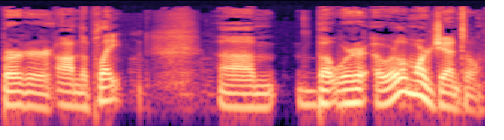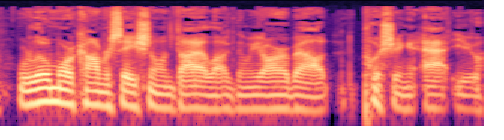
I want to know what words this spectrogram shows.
burger on the plate. Um, but we're we're a little more gentle. We're a little more conversational and dialogue than we are about pushing at you.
